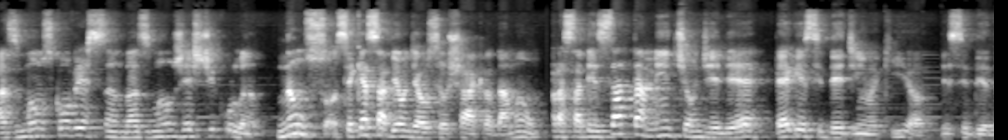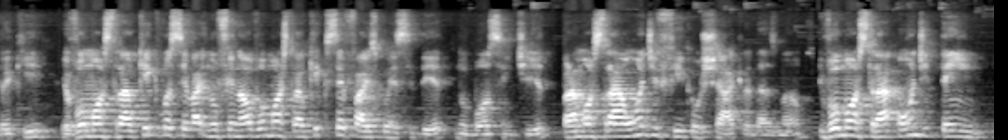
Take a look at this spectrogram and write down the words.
As mãos conversando, as mãos gesticulando. Não só. Você quer saber onde é o seu chakra da mão? Para saber exatamente onde ele é, pega esse dedinho aqui, ó, esse dedo aqui. Eu vou mostrar o que que você vai. No final, eu vou mostrar o que que você faz com esse dedo, no bom sentido, para mostrar onde fica o chakra das mãos. E vou mostrar onde tem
